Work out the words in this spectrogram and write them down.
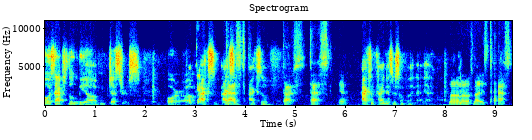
Oh, it's absolutely um gestures or uh, Okay. acts acts of, acts of task, task. Yeah. acts of kindness or something like that. Yeah. No, no, no. It's not. It's task.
